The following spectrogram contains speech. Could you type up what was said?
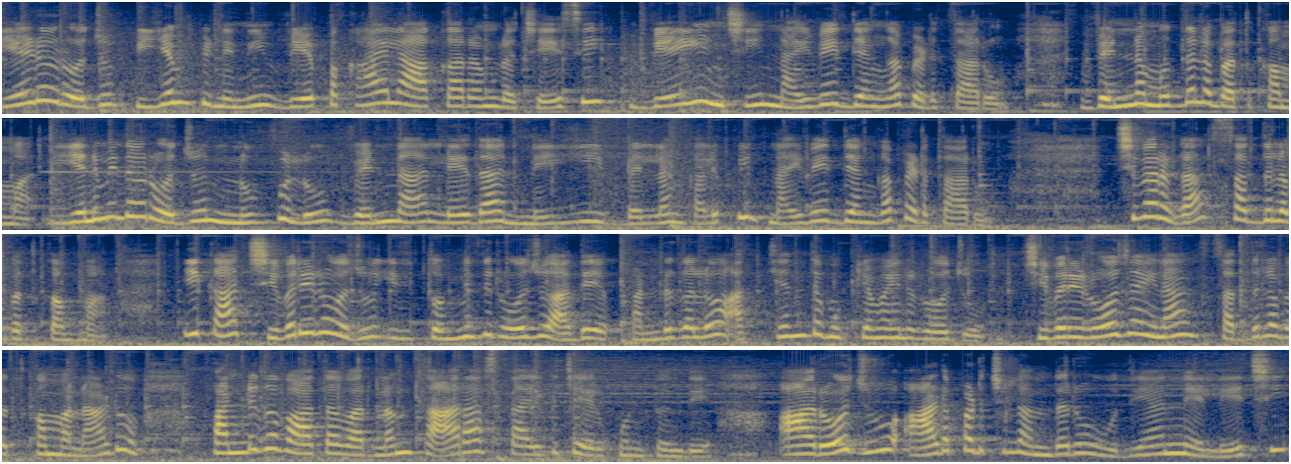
ఏడో రోజు బియ్యం పిండిని వేపకాయల ఆకారంలో చేసి వేయించి నైవేద్యంగా పెడతారు. వెన్న ముద్దల బతుకమ్మ. ఎనిమిదో రోజు నువ్వులు వెన్న లేదా నెయ్యి బెల్లం కలిపి నైవేద్యంగా పెడతారు. చివరగా సద్దుల బతుకమ్మ. ఇక చివరి రోజు ఇది తొమ్మిది రోజు అదే పండుగలో అత్యంత ముఖ్యమైన రోజు. చివరి రోజైన సద్దుల బతుకమ్మ నాడు పండుగ వాతావరణం తారాస్థాయికి చేరుకుంటుంది. ఆ రోజు ఆడపడుచులందరూ ఉదయాన్నే లేచి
